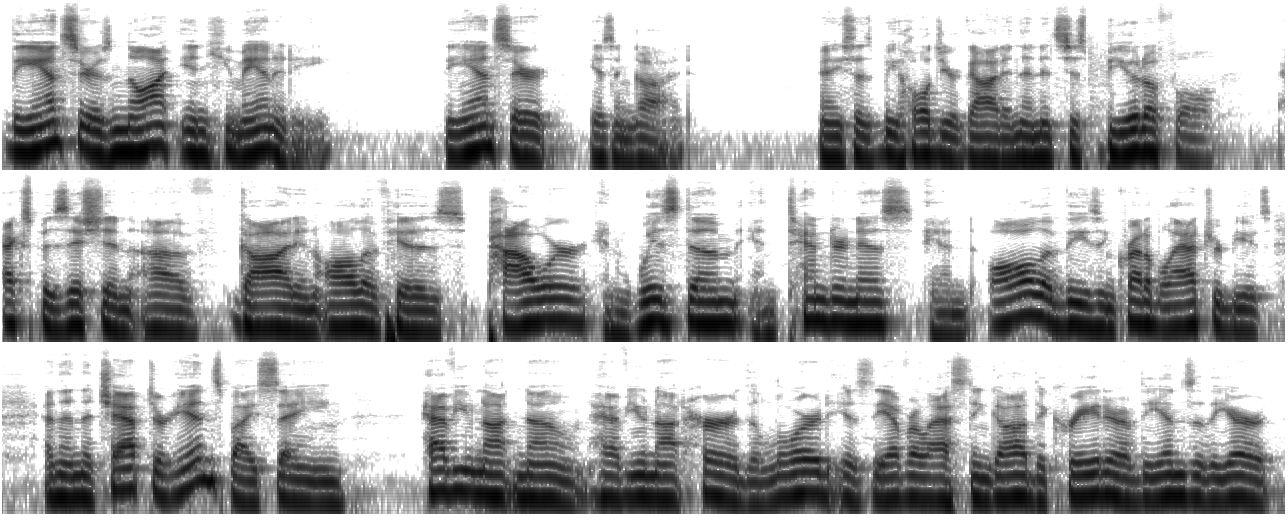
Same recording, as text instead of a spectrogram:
the answer is not in humanity. The answer is in God. And he says, behold your God. And then it's just beautiful exposition of God in all of his power and wisdom and tenderness and all of these incredible attributes. And then the chapter ends by saying, have you not known? Have you not heard? The Lord is the everlasting God, the creator of the ends of the earth.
